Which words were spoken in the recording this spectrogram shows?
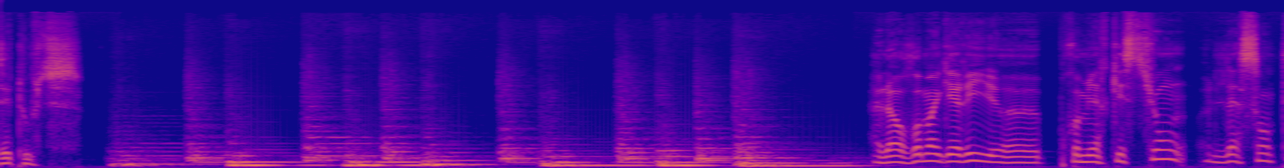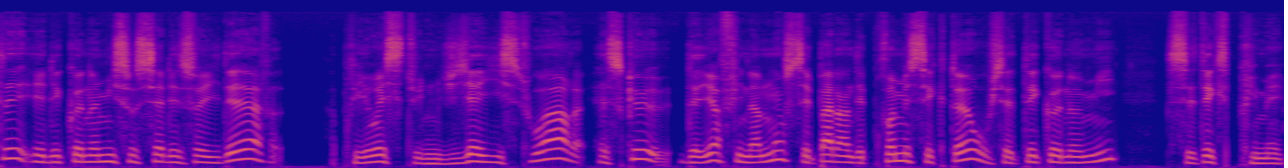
et tous. Alors Romain Guéry, euh, première question, la santé et l'économie sociale et solidaire, a priori c'est une vieille histoire. Est-ce que d'ailleurs finalement ce n'est pas l'un des premiers secteurs où cette économie s'est exprimée?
